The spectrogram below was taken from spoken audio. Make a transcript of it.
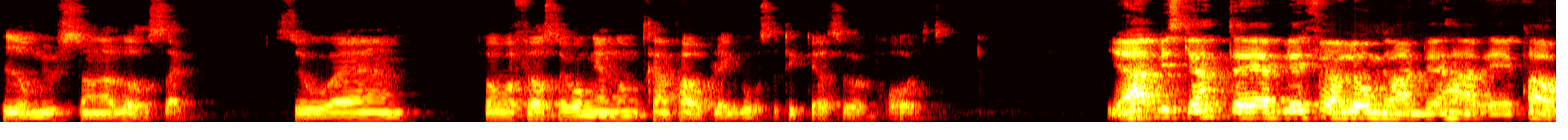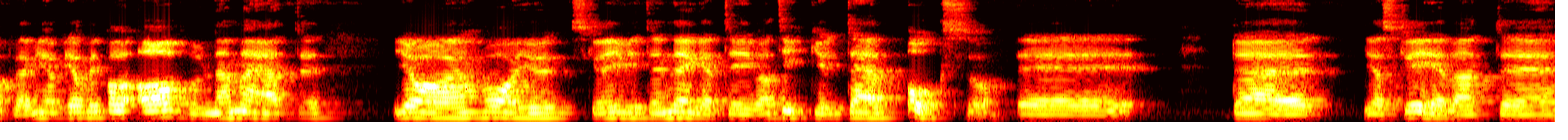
hur motståndaren rör sig. Så eh, för att vara första gången de tränade powerplay igår så tyckte jag det såg bra ut. Ja, vi ska inte bli för långrandiga här i powerplay. Jag, jag vill bara avrunda med att eh, jag har ju skrivit en negativ artikel där också. Eh, där jag skrev att eh,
